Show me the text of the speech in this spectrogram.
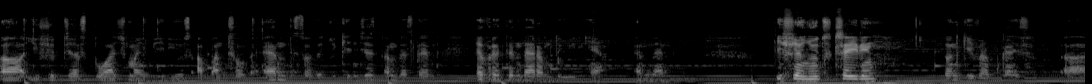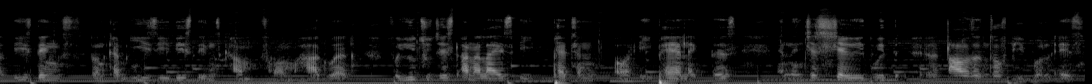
uh, you should just watch my videos up until the end so that you can just understand everything that I'm doing here. And then if you're new to trading don't give up guys. Uh, these things don't come easy. These things come from hard work. For you to just analyze a pattern or a pair like this and then just share it with uh, thousands of people is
